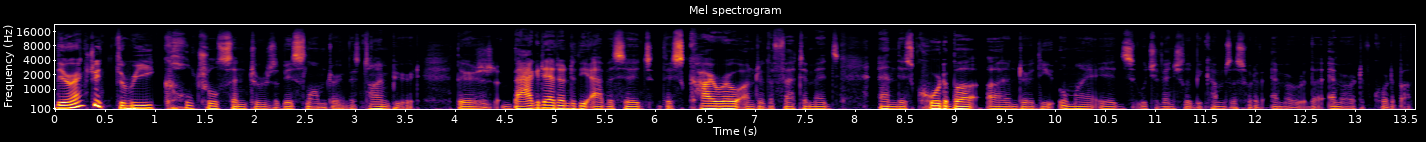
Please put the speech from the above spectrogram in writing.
There are actually three cultural centers of Islam during this time period. There's Baghdad under the Abbasids, there's Cairo under the Fatimids, and there's Cordoba under the Umayyads, which eventually becomes a sort of emir- the Emirate of Cordoba.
